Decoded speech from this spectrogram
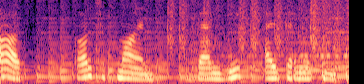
Us, Conscious Mind, Bandit Alternative.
